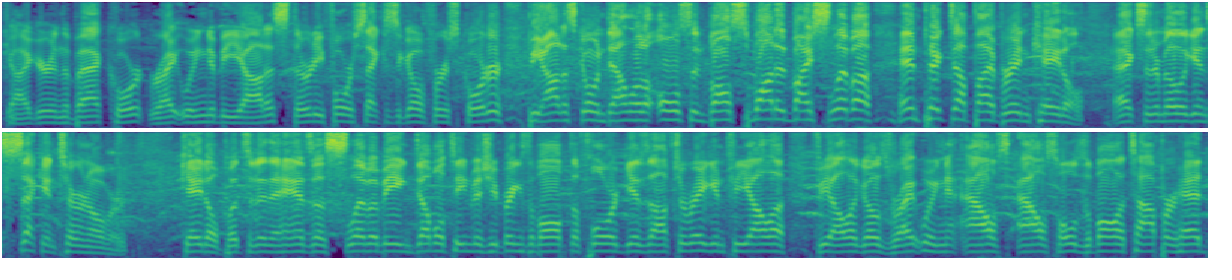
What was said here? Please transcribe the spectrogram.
Geiger in the backcourt, right wing to Beatis. 34 seconds to go, first quarter. Beatis going down low to Olson. Ball swatted by Sliva and picked up by Bryn Cadle. Exeter Milligan's second turnover. Cadle puts it in the hands of Sliva being double teamed as she brings the ball up the floor, gives off to Reagan Fiala. Fiala goes right wing to Alfs. Alfs holds the ball atop her head.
